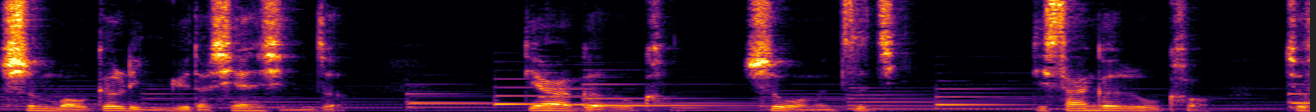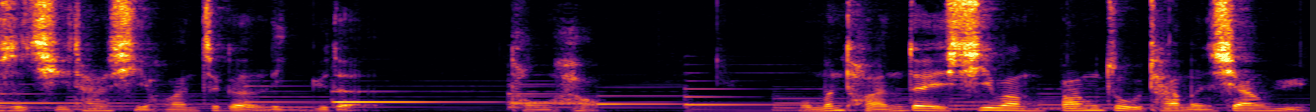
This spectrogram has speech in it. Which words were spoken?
是某个领域的先行者，第二个入口是我们自己，第三个入口就是其他喜欢这个领域的同好。我们团队希望帮助他们相遇，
